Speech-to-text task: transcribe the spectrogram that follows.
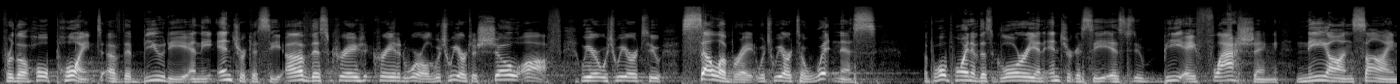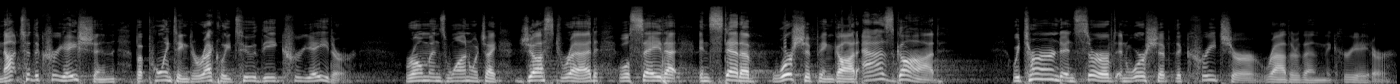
For the whole point of the beauty and the intricacy of this created world, which we are to show off, we are, which we are to celebrate, which we are to witness, the whole point of this glory and intricacy is to be a flashing neon sign, not to the creation, but pointing directly to the Creator. Romans 1, which I just read, will say that instead of worshiping God as God, we turned and served and worshiped the creature rather than the Creator.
